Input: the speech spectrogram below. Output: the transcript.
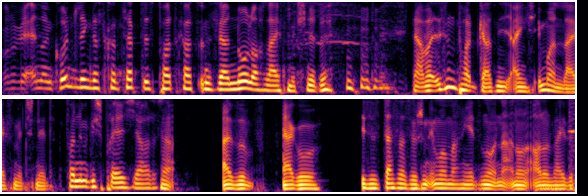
Oder wir ändern grundlegend das Konzept des Podcasts und es werden nur noch Live-Mitschnitte. Ja, aber ist ein Podcast nicht eigentlich immer ein Live-Mitschnitt? Von dem Gespräch, ja. Das Ja. Also, ergo ist es das, was wir schon immer machen, jetzt nur in einer anderen Art und Weise.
